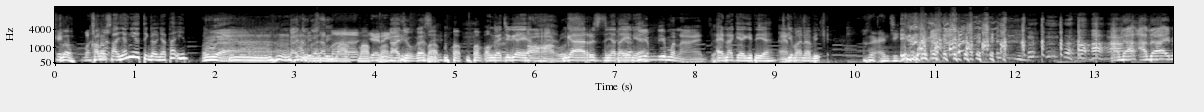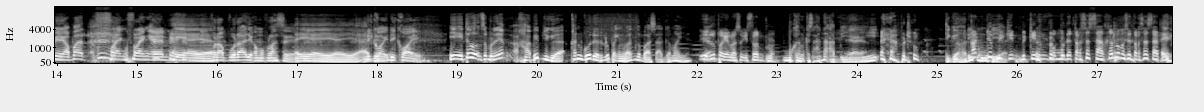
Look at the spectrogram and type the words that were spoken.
Loh, maksudnya kalau sayang ya tinggal nyatain. Enggak. Enggak Habib juga sih. sama Maaf, maaf, Yeri. maaf. Enggak juga sih. Maaf, maaf, maaf. Oh enggak juga ya. Nggak harus. Enggak harus nyatain ya. Diem-dieman aja. Enak ya gitu ya. Enak. Gimana, Bi? anjing. ada ada ini apa flank-flank and Iya, iya. pura-pura aja kamuflase. Iya iya iya. Aduh. Dikoi, dikoi. Iya itu sebenarnya Habib juga kan gue dari dulu pengen banget ngebahas agama ya. Iya, lu pengen masuk Islam kan? Bukan ke sana Abi. Iya, Eh, apa dong? Tiga hari Kan dia kemudian. bikin bikin pemuda tersesat kan lu masih tersesat ya?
